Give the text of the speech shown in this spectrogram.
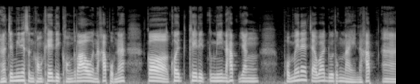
อาจะมีในส่วนของเครดิตของเรานะครับผมนะ ก็เครดิตตรงนี้นะครับ ยังผมไม่แน่ใจว่าดูตรงไหนนะครับอ่า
